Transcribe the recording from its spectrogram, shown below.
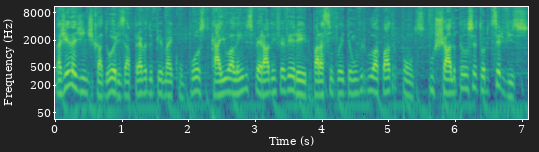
Na agenda de indicadores, a prévia do PMI composto caiu além do esperado em fevereiro, para 51,4 pontos, puxado pelo setor de serviços.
